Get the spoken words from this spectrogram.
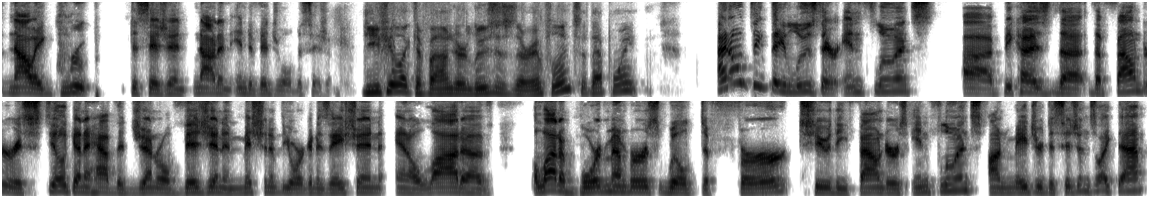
now a group decision, not an individual decision. Do you feel like the founder loses their influence at that point? I don't think they lose their influence uh, because the the founder is still going to have the general vision and mission of the organization, and a lot of a lot of board members will defer to the founder's influence on major decisions like that.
